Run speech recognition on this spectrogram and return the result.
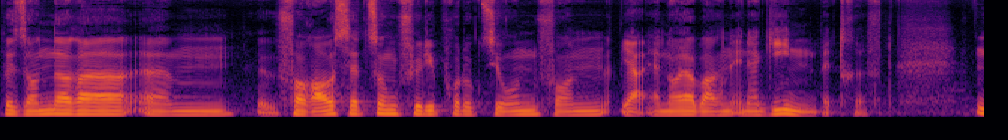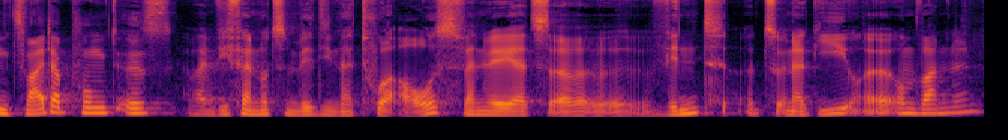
besonderer ähm, Voraussetzungen für die Produktion von ja, erneuerbaren Energien betrifft. Ein zweiter Punkt ist. Aber inwiefern nutzen wir die Natur aus, wenn wir jetzt äh, Wind zu Energie äh, umwandeln?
